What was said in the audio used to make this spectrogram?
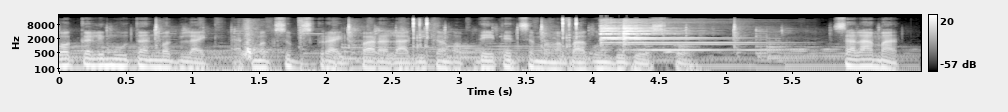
huwag kalimutan mag-like at mag-subscribe para lagi kang updated sa mga bagong videos ko. Salamat!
